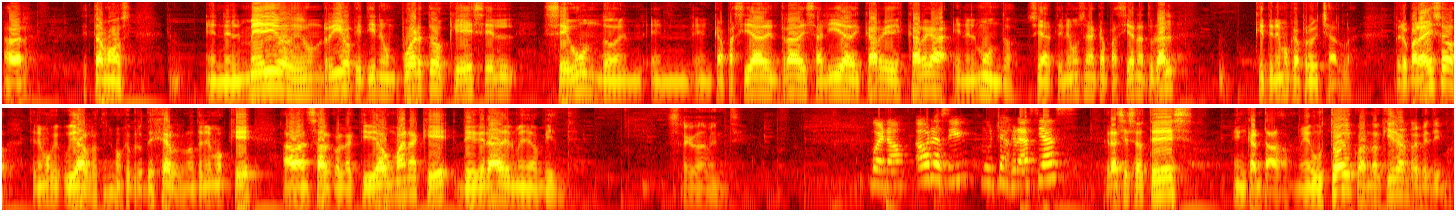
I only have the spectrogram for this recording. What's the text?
a ver, estamos en el medio de un río que tiene un puerto que es el segundo en, en- en capacidad de entrada y salida de carga y descarga en el mundo. O sea, tenemos una capacidad natural que tenemos que aprovecharla. Pero para eso tenemos que cuidarlo, tenemos que protegerlo, no tenemos que avanzar con la actividad humana que degrade el medio ambiente. Exactamente. Bueno, ahora sí, muchas gracias. Gracias a ustedes, encantado. Me gustó y cuando quieran repetimos.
